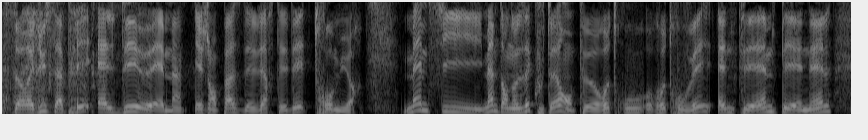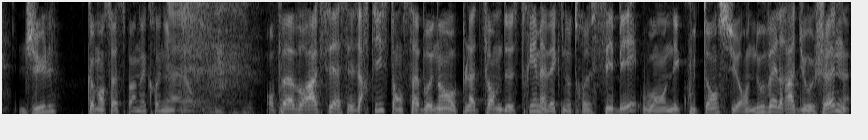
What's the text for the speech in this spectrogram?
Ça aurait dû s'appeler LDEM. Et j'en passe des vertes et des trop mûres. Même si, même dans nos écouteurs, on peut retrou- retrouver NTM, PNL, Jules. Comment ça, c'est pas un acronyme On peut avoir accès à ces artistes en s'abonnant aux plateformes de stream avec notre CB ou en écoutant sur Nouvelle Radio Jeune,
